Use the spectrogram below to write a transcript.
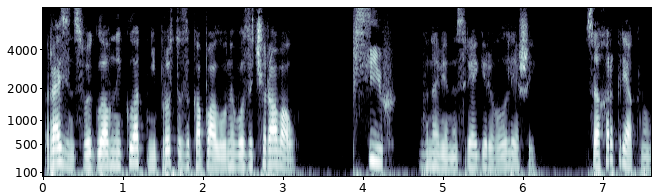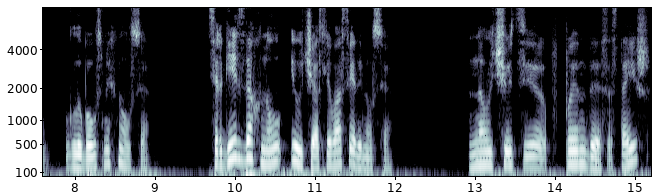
Разин свой главный клад не просто закопал, он его зачаровал». «Псих!» — мгновенно среагировал Леший. Сахар крякнул, Глыба усмехнулся. Сергей вздохнул и участливо осведомился. «На учете в ПНД состоишь?»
